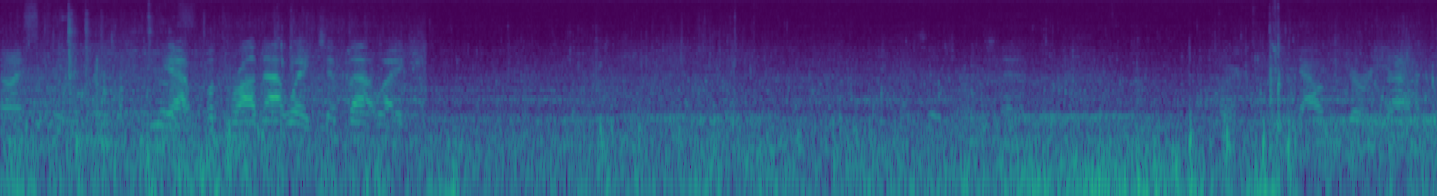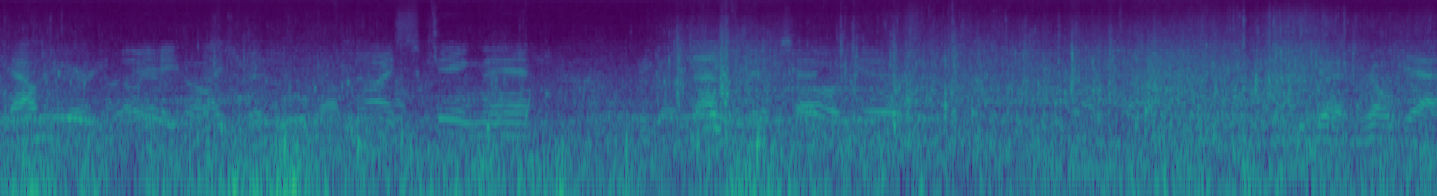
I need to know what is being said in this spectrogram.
Nice king. Yeah, put the rod that way, tip that way. Down and dirty, yeah. Down and dirty. There you go. Nice fish. Nice king, man. Nice fish. Oh yeah. Good. Real, yeah.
